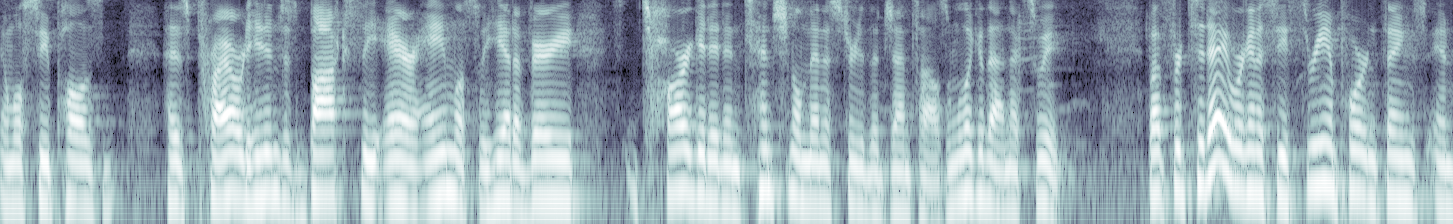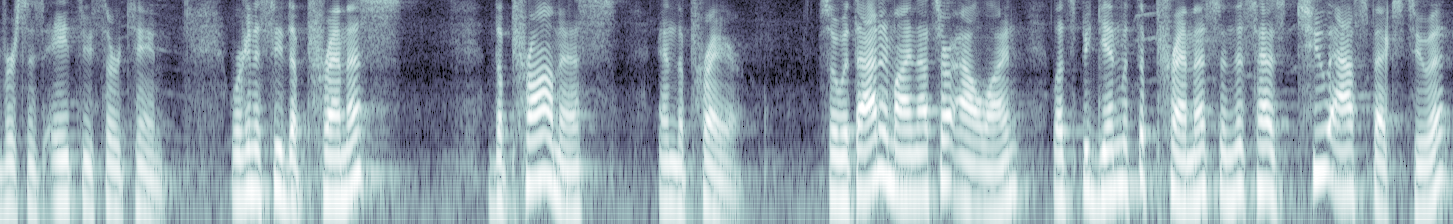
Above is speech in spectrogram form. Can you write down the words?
and we'll see Paul's his priority. He didn't just box the air aimlessly. He had a very targeted, intentional ministry to the Gentiles. And we'll look at that next week. But for today, we're going to see three important things in verses 8 through 13. We're going to see the premise, the promise, and the prayer. So, with that in mind, that's our outline. Let's begin with the premise, and this has two aspects to it.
